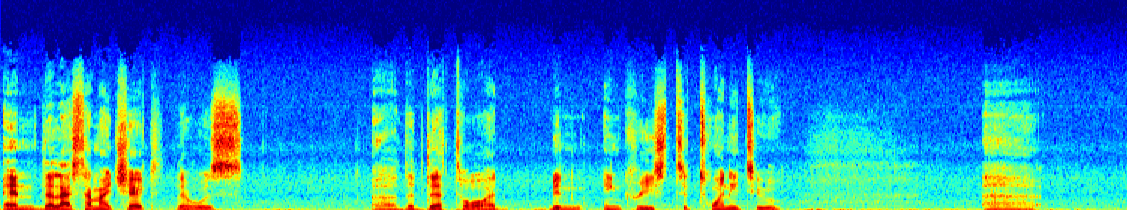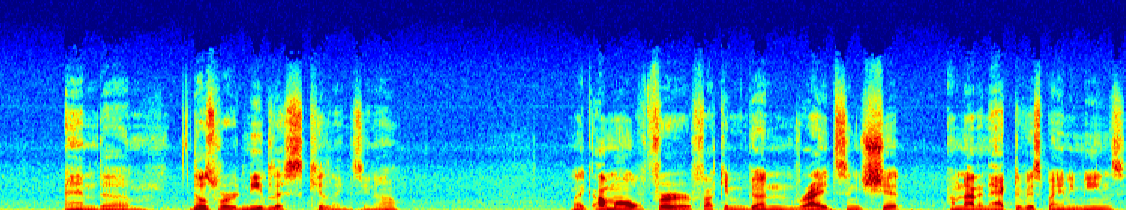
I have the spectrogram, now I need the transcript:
and the last time I checked, there was uh, the death toll had been increased to 22. Uh, and um, those were needless killings, you know? Like, I'm all for fucking gun rights and shit. I'm not an activist by any means.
